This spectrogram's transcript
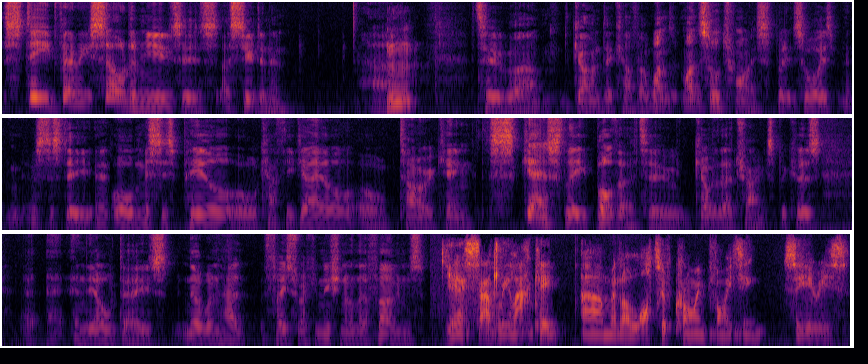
Steed very seldom uses a pseudonym uh, mm. to um, go undercover once, once or twice, but it's always Mr. Steed or Mrs. Peel or Cathy Gale or Tara King. Scarcely bother to cover their tracks because uh, in the old days, no one had face recognition on their phones. Yeah, sadly lacking um, in a lot of crime fighting series.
